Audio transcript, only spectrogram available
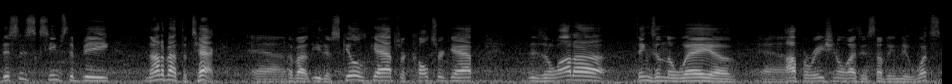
this is, seems to be not about the tech, Yeah. about either skills gaps or culture gap. There's a lot of things in the way of Yeah. operationalizing something new. What's,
